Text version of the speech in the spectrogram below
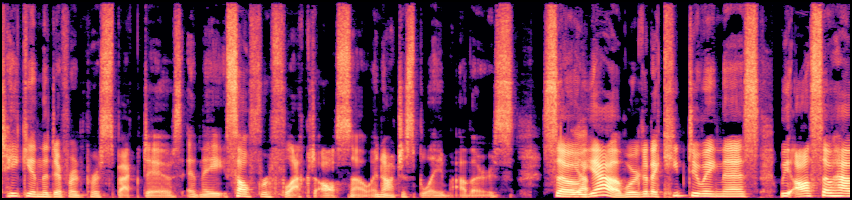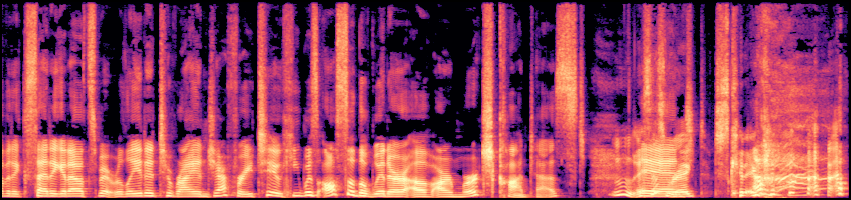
take in the different perspectives and they self-reflect also and not just blame others so Yep. yeah we're gonna keep doing this we also have an exciting announcement related to ryan jeffrey too he was also the winner of our merch contest Mm, is this rigged? Just kidding.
